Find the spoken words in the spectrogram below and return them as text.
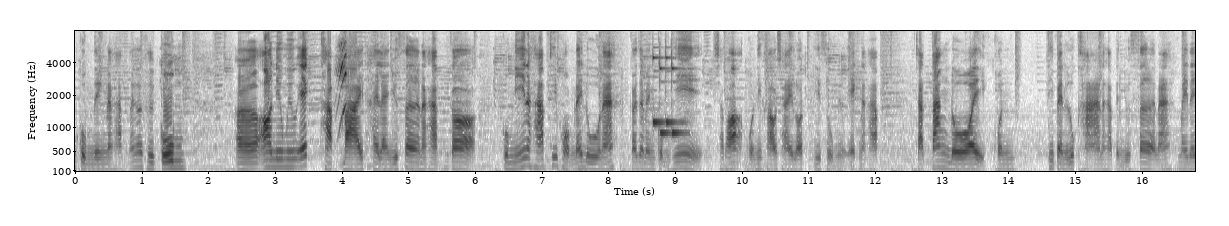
ำกลุ่มหนึ่งนะครับ นั่นก็คือกลุ่มเอ่อ All New m i X ขับ by Thailand User นะครับ ก็กลุ่มนี้นะครับที่ผมได้ดูนะ ก็จะเป็นกลุ่มที่เฉพาะคนที่เขาใช้รถ i s u m i l X นะครับ จัดตั้งโดยคนที่เป็นลูกค้านะครับเป็น User นะไม่ได้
